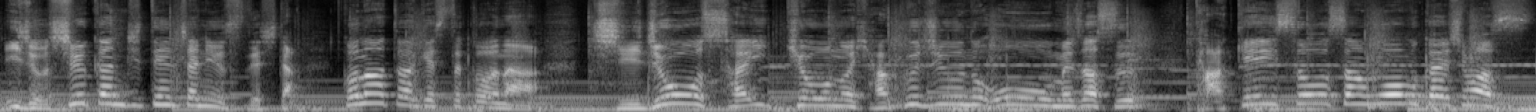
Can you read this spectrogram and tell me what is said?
以上週刊自転車ニュースでした。この後はゲストコーナー地上最強の百獣の王を目指す武井壮さんをお迎えします。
